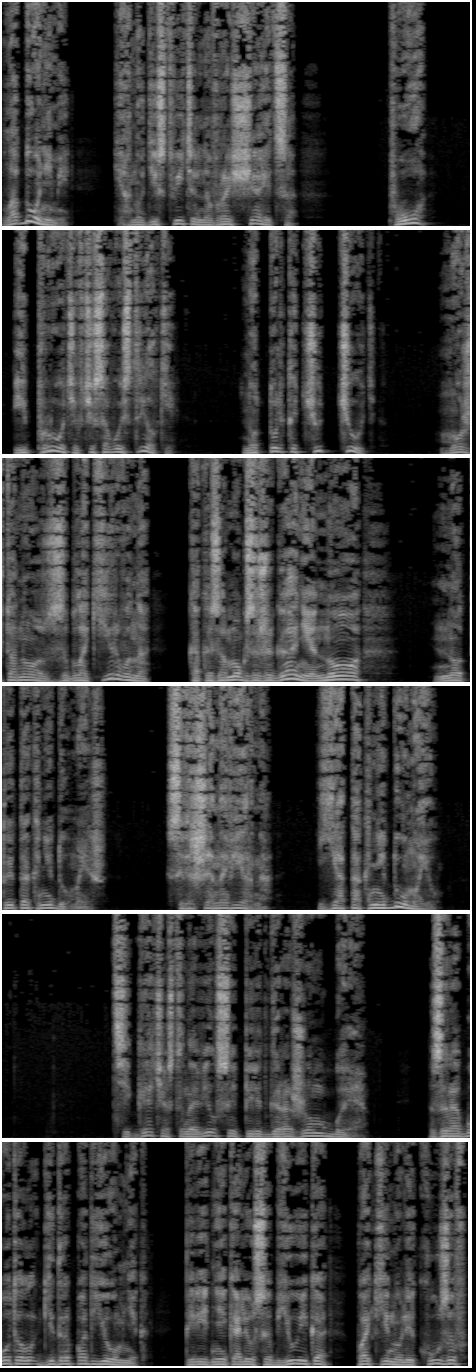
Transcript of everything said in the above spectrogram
ладонями, и оно действительно вращается по и против часовой стрелки, но только чуть-чуть. Может, оно заблокировано, как и замок зажигания, но... Но ты так не думаешь. Совершенно верно. Я так не думаю. Тягач остановился перед гаражом «Б». Заработал гидроподъемник. Передние колеса Бьюика покинули кузов,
